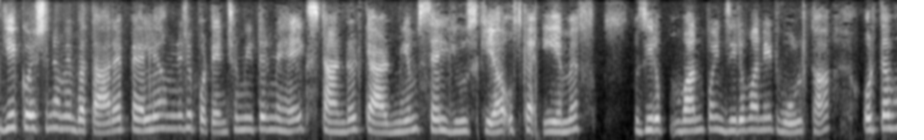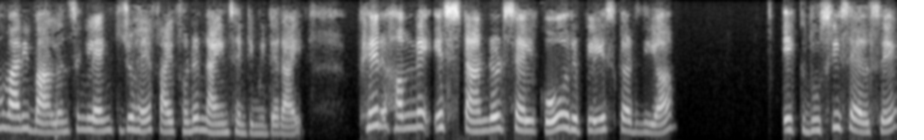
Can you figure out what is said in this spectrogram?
ये क्वेश्चन हमें बता रहा है, पहले हमने जो पोटेंशियोमीटर में है, एक स्टैंडर्ड कैडमियम सेल यूज़ किया, उसका EMF zero one point zero volt था, और तब हमारी बैलेंसिंग लेंथ जो है फाइव हंड्रेड नाइन सेंटीमीटर आई। फिर हमने इस स्टैंडर्ड सेल को रिप्लेस कर दिया, एक दूसरी सेल से,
